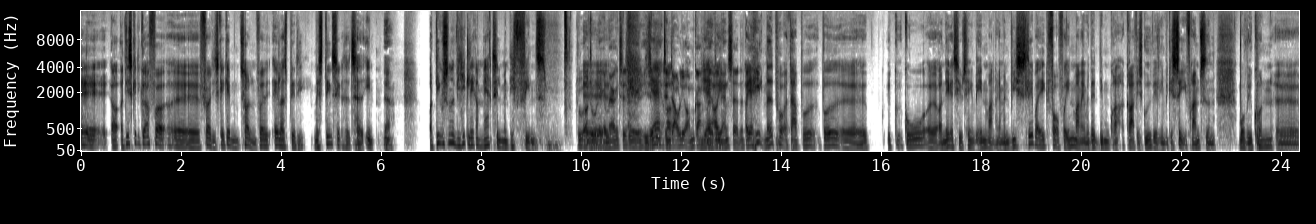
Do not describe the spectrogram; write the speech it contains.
Øh, og, og det skal de gøre, for, øh, før de skal igennem tolden, for ellers bliver de med stensikkerhed taget ind. Ja. Og det er jo sådan noget, vi ikke lægger mærke til, men det findes. Du, og du Øh, lægger mærke til det i, ja, den og- daglige omgang Ja, med dine ansatte. Og jeg er helt med på, at der er både, både øh, gode øh, og negative ting ved indvandring, men vi slipper ikke for at få indvandring med den demografiske udvikling, vi kan se i fremtiden, hvor vi jo kun øh,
